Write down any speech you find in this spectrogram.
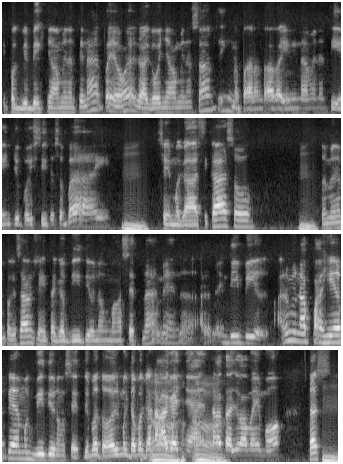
ipagbe-bake niya kami ng tinapay o kaya gagawin niya kami ng something na parang kakainin namin ng TNG boys dito sa bahay. Mm. Siya yung mag-aasikaso. Mm. Alam mo yun, pagkasama siya yung taga-video ng mga set namin. Uh, alam mo yung DB, alam mo napakahirap kaya mag-video ng set. Di ba tol? Magdabag ka oh, na kaganyan, oh. nakataas yung kamay mo. Tapos, mm.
